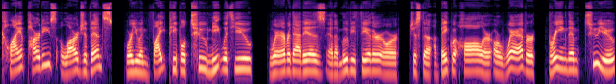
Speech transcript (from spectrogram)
client parties, large events where you invite people to meet with you wherever that is at a movie theater or just a, a banquet hall or, or wherever, bringing them to you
